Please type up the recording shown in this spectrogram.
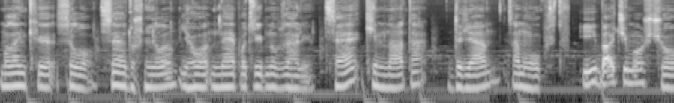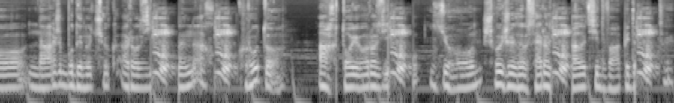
маленьке село. Це душніло, його не потрібно взагалі. Це кімната для самогубств. І бачимо, що наш будиночок роз'їли нахуй. Круто. А хто його роз'їбав? Його швидше за все роз'їбали ці два підати.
